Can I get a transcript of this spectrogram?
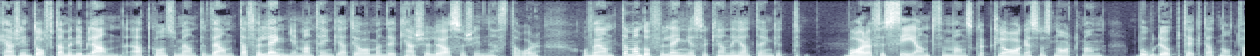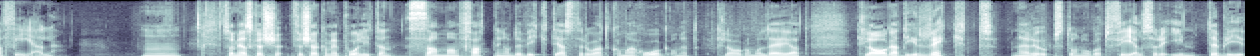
kanske inte ofta men ibland, att konsumenter väntar för länge. Man tänker att ja, men det kanske löser sig nästa år. Och väntar man då för länge så kan det helt enkelt vara för sent för man ska klaga så snart man borde upptäckt att något var fel. Mm. Så om jag ska försöka mig på en liten sammanfattning av det viktigaste då att komma ihåg om ett klagomål, det är ju att klaga direkt när det uppstår något fel så det inte blir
